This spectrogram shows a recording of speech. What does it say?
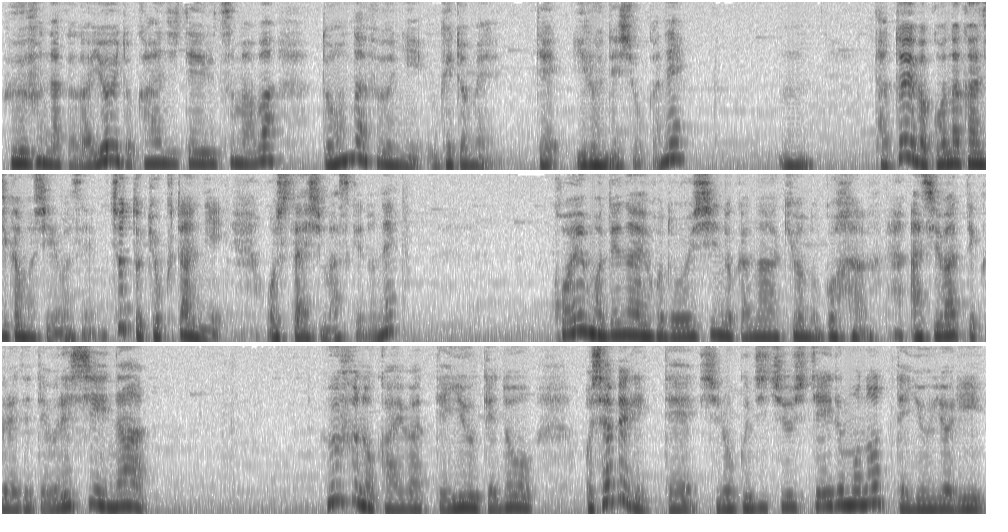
夫婦仲が良いと感じている妻はどんな風に受け止めているんでしょうかね。うん、例えばこんな感じかもしれません。ちょっと極端にお伝えしますけどね。声も出ないほど美味しいのかな今日のご飯。味わってくれてて嬉しいな。夫婦の会話って言うけどおしゃべりって四六時中しているものっていうより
